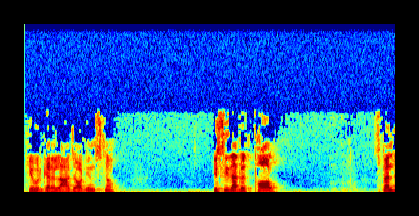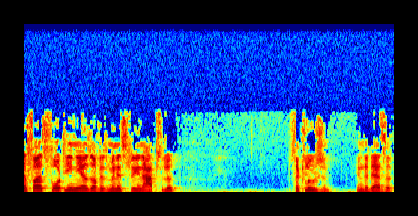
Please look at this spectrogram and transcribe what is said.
he would get a large audience. No. You see that with Paul. Spent the first 14 years of his ministry in absolute seclusion in the desert.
